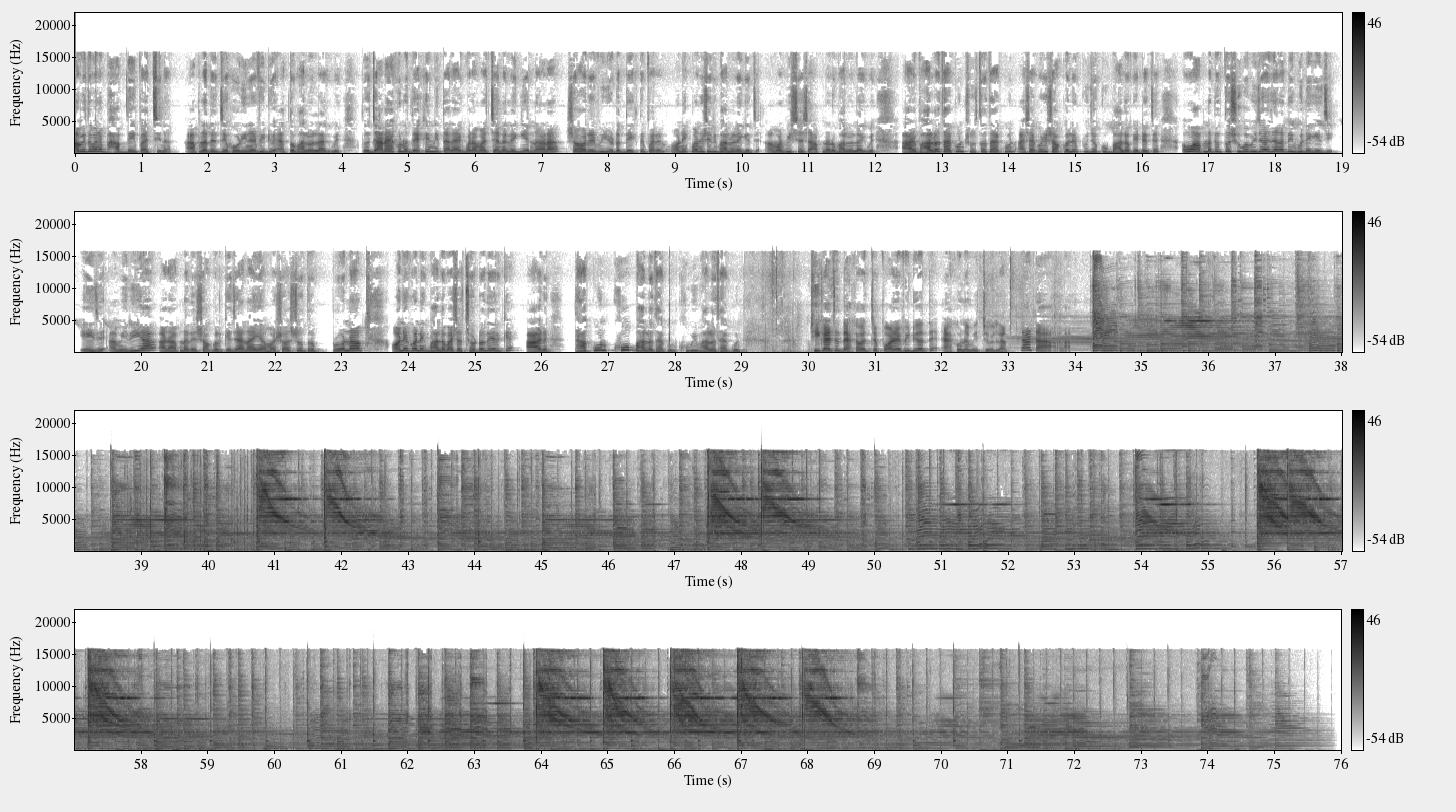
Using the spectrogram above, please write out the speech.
আমি তো মানে ভাবতেই পারছি না। আপনাদের যে হরিণের ভিডিও এত ভালো লাগবে। তো যারা এখনও দেখেননি, তারা একবার আমার চ্যানেলে গিয়ে নাড়া শহরের ভিডিওটা দেখতে পারেন। অনেক মানুষেরই ভালো লেগেছে। আমার বিশ্বাস আপনারও ভালো লাগবে। আর ভালো থাকুন, সুস্থ থাকুন। আশা করি সকলের পুজো খুব ভালো কেটেছে। ও, আপনাদের তো শুভ বিজয় জানাতেই ভুলে গেছি। এই যে আমি রিয়া, আর আপনাদের সকলকে জানাই আমার সশ্রদ্র প্রণাম। অনেক অনেক ভালোবাসা ছোটদেরকে। আর থাকুন, খুব ভালো থাকুন, খুবই ভালো থাকুন। ঠিক আছে দেখা হচ্ছে পরের ভিডিওতে এখন আমি চললাম টাটা!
